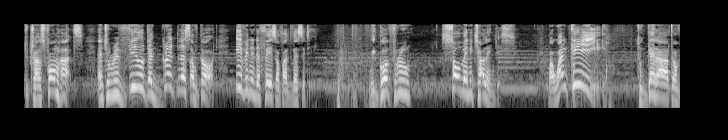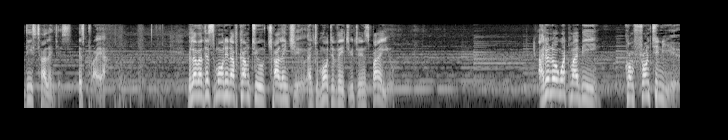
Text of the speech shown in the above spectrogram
to transform hearts, and to reveal the greatness of God, even in the face of adversity. We go through so many challenges, but one key to get out of these challenges is prayer. Beloved, this morning I've come to challenge you and to motivate you, to inspire you. I don't know what might be confronting you.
